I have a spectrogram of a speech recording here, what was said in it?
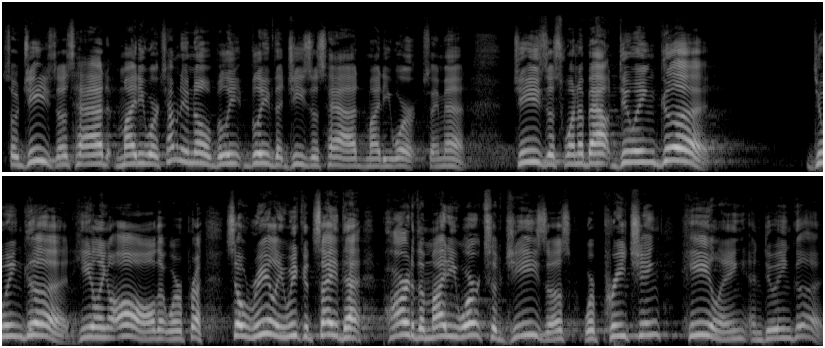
So Jesus had mighty works. How many know, believe, believe that Jesus had mighty works? Amen. Jesus went about doing good doing good, healing all that were oppressed. So, really, we could say that part of the mighty works of Jesus were preaching, healing, and doing good.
